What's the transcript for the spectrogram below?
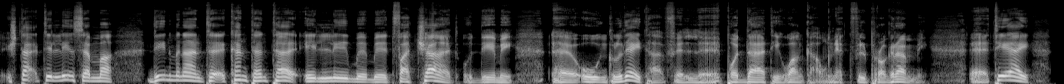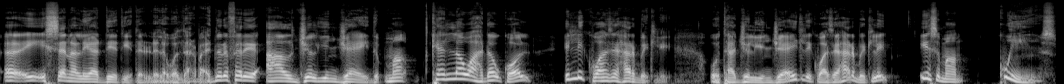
xtaqt li nsemma din minant kantanta illi tfaċċat qudiemi eh, u inkludejta fil-poddati u anka hawnhekk fil-programmi Eh, tiegħi eh, is-sena li għaddiet jidher li l-ewwel darba. Qed nirreferi għal Jillian Jade, ma kellha waħda wkoll illi kważi ħarbitli. U ta' Jillian Jade li kważi ħarbitli jisimha Queens.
